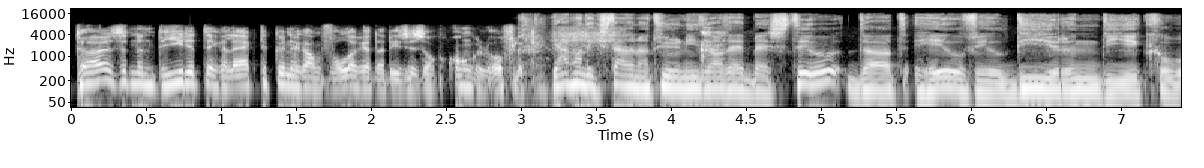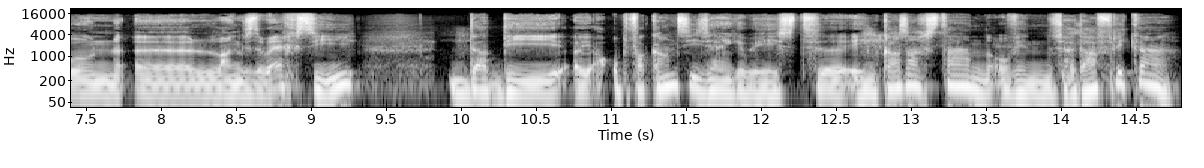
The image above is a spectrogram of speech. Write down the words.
duizenden dieren tegelijk te kunnen gaan volgen. Dat is dus ook ongelooflijk. Ja, want ik sta er natuurlijk niet altijd bij stil dat heel veel dieren die ik gewoon uh, langs de weg zie, dat die uh, op vakantie zijn geweest uh, in Kazachstan of in Zuid-Afrika.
